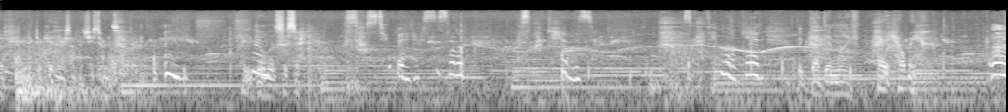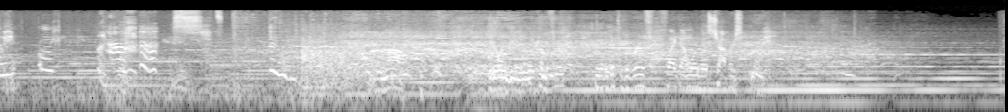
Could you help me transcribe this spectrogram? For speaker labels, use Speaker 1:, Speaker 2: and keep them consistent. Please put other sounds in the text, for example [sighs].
Speaker 1: uh, knife must have nicked her kidney or something. She's turning septic.
Speaker 2: How you doing, little sister?
Speaker 3: So stupid. It was this little, this little kid. This, this goddamn little kid.
Speaker 2: Big goddamn knife.
Speaker 1: Hey, help me.
Speaker 3: Ah, shit.
Speaker 2: Hey, Mom. You want to be when we come through?
Speaker 1: We gotta get to the roof. Flag down one of those choppers.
